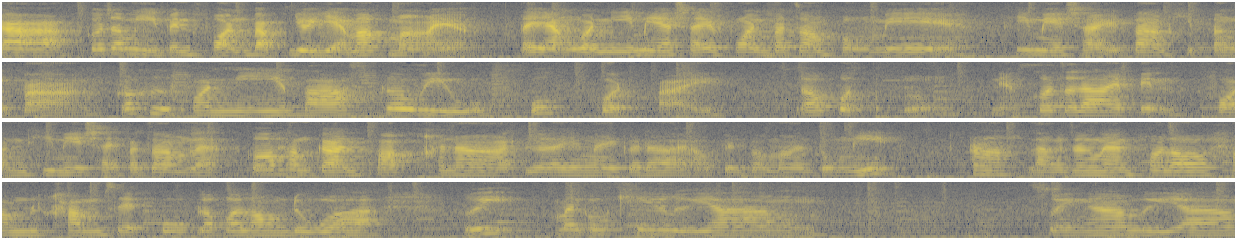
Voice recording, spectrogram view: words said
กา ก็จะมีเป็นฟอนต์แบบเยอะแยะมากมายอะแต่อย่างวันนี้เมย์ใช้ฟอนต์ประจำของเมย์ที่เมย์ใช้ตามคลิปต่างๆ ก็คือฟอนต์นี้ Baskerville ปุ๊บกดไปแล้วกดตกลงเนี่ยก็จะได้เป็นฟอนต์ที่เมย์ใช้ประจำแล้วก็ทำการปรับขนาดหรืออะไรยังไงก็ได้เอาเป็นประมาณตรงนี้อะหลังจากนั้นพอเราทำคำเสร็จปุ๊บเราก็ลองดูว่าเฮ้ยมันโอเคหรือยัง สวยงามหรือยัง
